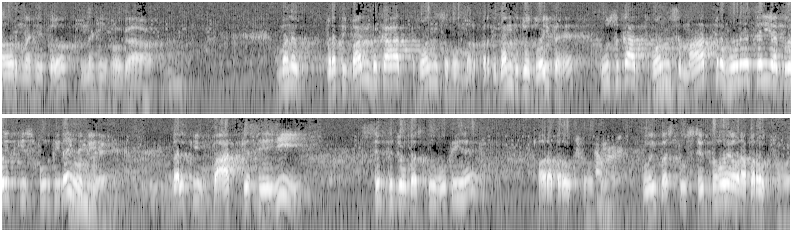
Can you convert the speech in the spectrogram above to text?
और नहीं तो नहीं होगा। मन प्रतिबंध का ध्वंस हो, मन प्रतिबंध जो द्वैत है, उसका ध्वंस मात्र होने से ही अद्वैत की स्फूर्ति नहीं होती है, बल्कि वाक्य से ही सिद्ध जो वस्तु होती है और अपरोक्ष होती है। कोई वस्तु सिद्ध हो और अपरोक्ष हो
